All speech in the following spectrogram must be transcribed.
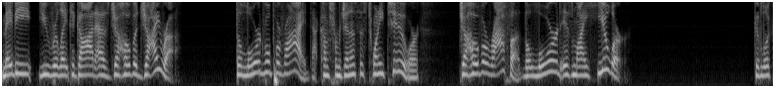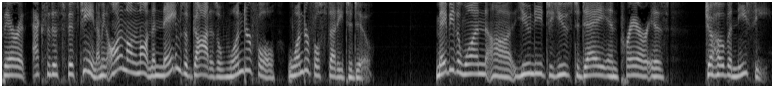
Maybe you relate to God as Jehovah Jireh. The Lord will provide. That comes from Genesis 22. Or Jehovah Rapha, the Lord is my healer. You could look there at Exodus 15. I mean, on and on and on. The names of God is a wonderful, wonderful study to do. Maybe the one uh, you need to use today in prayer is Jehovah Nisi,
